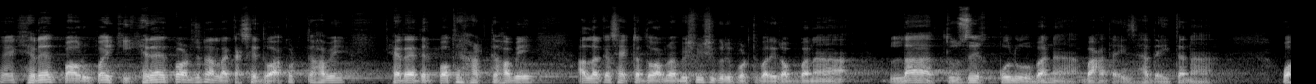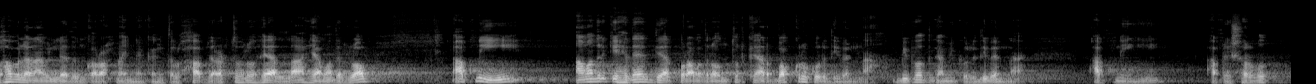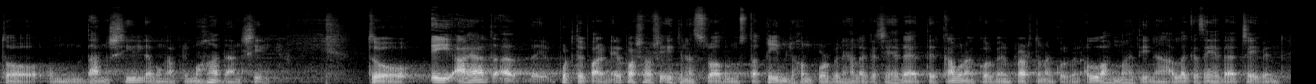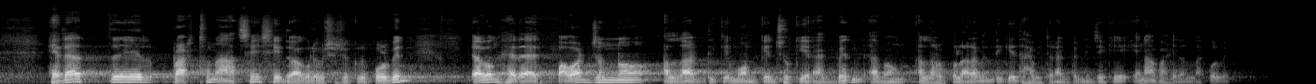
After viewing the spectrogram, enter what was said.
শেখ হেদায়ত পাওয়ার উপায় কি? হেদায়ত পাওয়ার জন্য আল্লাহর কাছে দোয়া করতে হবে, হেদায়তের পথে হাঁটতে হবে। আল্লাহর কাছে একটা দোয়া আমরা বেশি বেশি করে পড়তে পারি, রব্বানা লা তুজিগ কুলুবানা বাদা ইজ হাদাইতানা ওয়াহাবুল্লাহ আমিল্লাদুনকা রহমা ইন্নাকা আনতাল ওয়াহ্হাব। যার অর্থ হলো, হে আল্লাহ, হে আমাদের রব, আপনি আমাদেরকে হেদায়ত দেওয়ার পর আমাদের অন্তরকে আর বক্র করে দিবেন না, বিপদগামী করে দিবেন না। আপনি আপনি সর্বত্র দানশীল এবং আপনি মহাদানশীল। তো এই আয়াত পড়তে পারেন। এর পাশাপাশি এই দিন আসরাত মুস্তাকিম যখন পড়বেন, আল্লাহর কাছে হেদায়তের কামনা করবেন, প্রার্থনা করবেন আল্লাহ মাহদিনা আল্লাহ কাছে হেদায়ত চাইবেন। হেদায়তের প্রার্থনা আছে, সেই দোয়াগুলো বিশেষ করে পড়বেন এবং হেদায়ত পাওয়ার জন্য আল্লাহর দিকে মনকে ঝুঁকিয়ে রাখবেন এবং আল্লাহ রব্বুল আলমের দিকে ধাবিত রাখবেন, নিজেকে এনা বাহির আল্লাহ করবেন।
